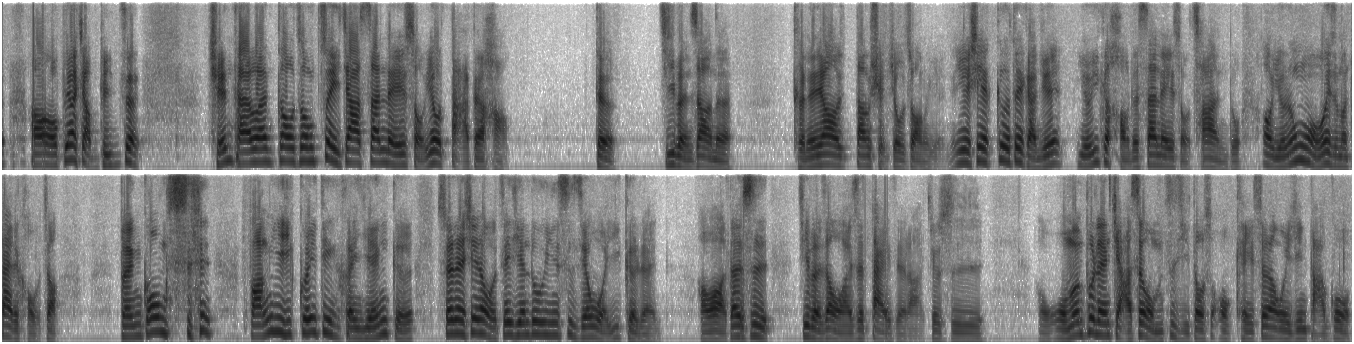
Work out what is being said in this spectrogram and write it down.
好，我不要讲凭证，全台湾高中最佳三垒手又打得好的，基本上呢。可能要当选秀状元，因为现在各队感觉有一个好的三垒手差很多哦。有人问我为什么戴着口罩？本公司 防疫规定很严格，虽然现在我这间录音室只有我一个人，好不好？但是基本上我还是戴着啦。就是我们不能假设我们自己都是 OK。虽然我已经打过，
